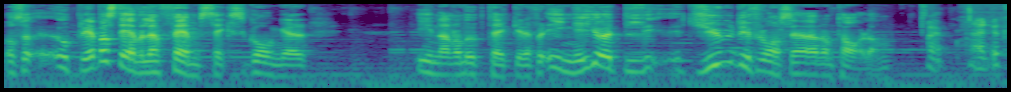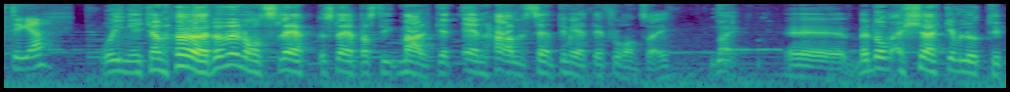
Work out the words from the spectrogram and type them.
Och så upprepas det väl en fem sex gånger innan de upptäcker det. För ingen gör ett, ett ljud ifrån sig när de tar dem. Ja, duktiga. Och ingen kan höra när någon släp, släpas till marken en halv centimeter ifrån sig. Nej. Eh, men de käkar väl upp typ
